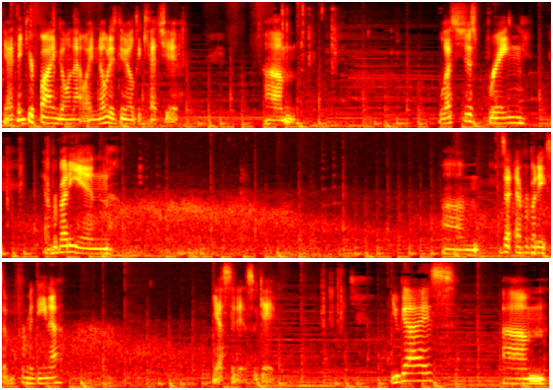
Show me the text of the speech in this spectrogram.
Yeah, I think you're fine going that way. Nobody's gonna be able to catch you. Um, let's just bring everybody in. Um, is that everybody except for Medina? Yes, it is. Okay. You guys, um,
